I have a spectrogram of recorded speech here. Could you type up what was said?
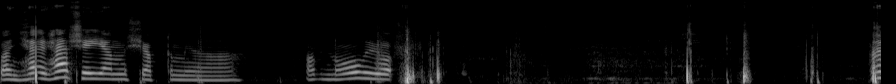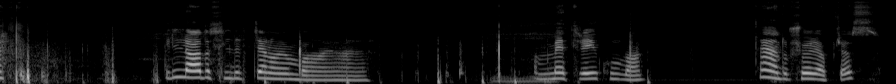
Ben her her şeyi yanlış yaptım ya. Abi ne oluyor? Heh. İlla da sildireceksin oyun bana yani. Metreyi kullan. He dur şöyle yapacağız.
